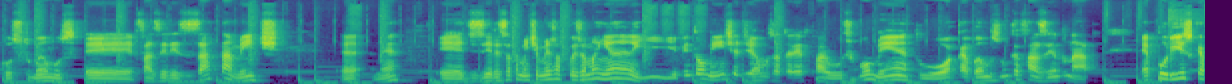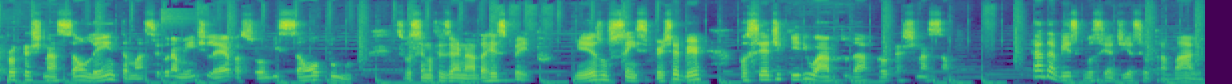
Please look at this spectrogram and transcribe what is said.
costumamos é, fazer exatamente, é, né, é, dizer exatamente a mesma coisa amanhã e, eventualmente, adiamos a tarefa para o último momento ou acabamos nunca fazendo nada. É por isso que a procrastinação lenta, mas seguramente leva a sua ambição ao túmulo, se você não fizer nada a respeito. Mesmo sem se perceber, você adquire o hábito da procrastinação. Cada vez que você adia seu trabalho,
